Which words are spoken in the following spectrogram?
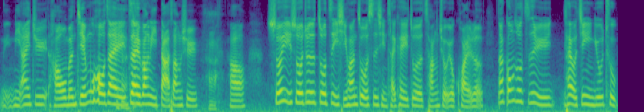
你你 IG 好，我们节目后再 再帮你打上去。好，所以说就是做自己喜欢做的事情，才可以做的长久又快乐。那工作之余还有经营 YouTube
